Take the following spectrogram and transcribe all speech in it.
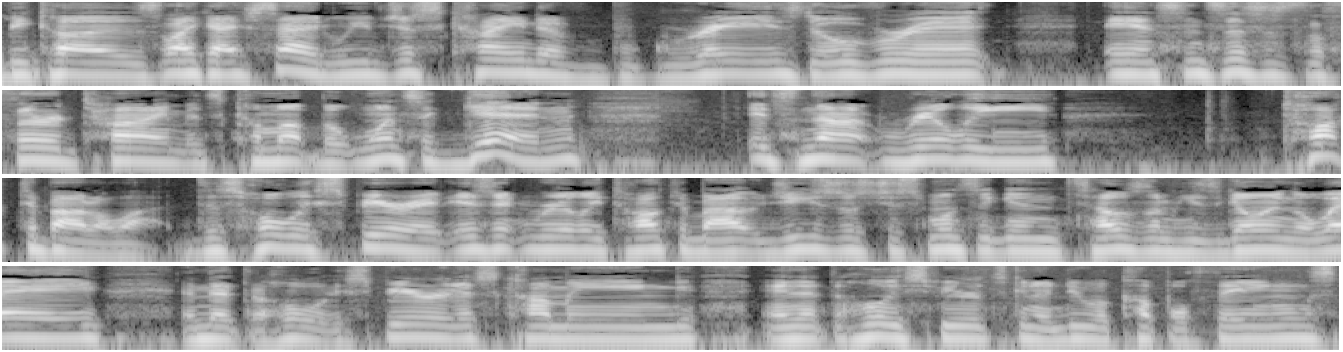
because, like I said, we've just kind of grazed over it. And since this is the third time it's come up, but once again, it's not really talked about a lot. This Holy Spirit isn't really talked about. Jesus just once again tells them he's going away and that the Holy Spirit is coming and that the Holy Spirit's going to do a couple things.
